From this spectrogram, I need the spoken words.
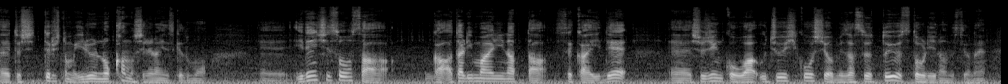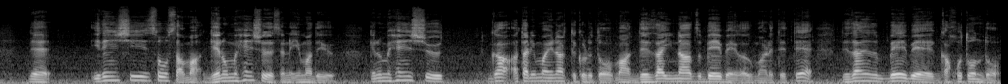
えっと知ってる人もいるのかもしれないんですけども、えー遺伝子操作が当たり前になった世界で、え主人公は宇宙飛行士を目指すというストーリーなんですよね。で遺伝子操作、まあ、ゲノム編集ですよね今でいう。ゲノム編集が当たり前になってくると、まあ、デザイナーズベイベーが生まれててデザイナーズベイベーがほとんど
